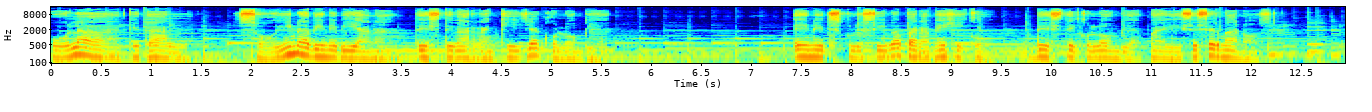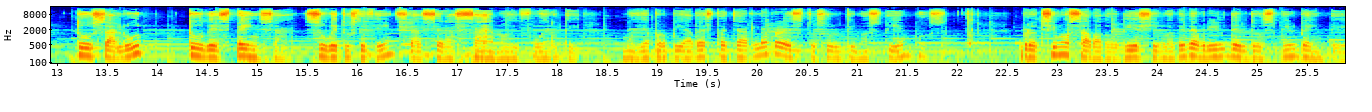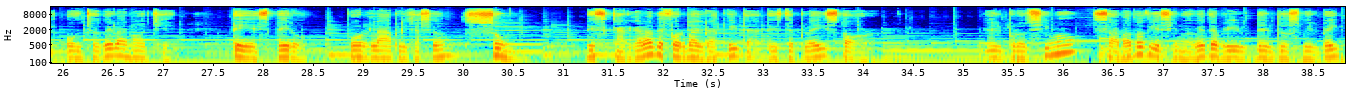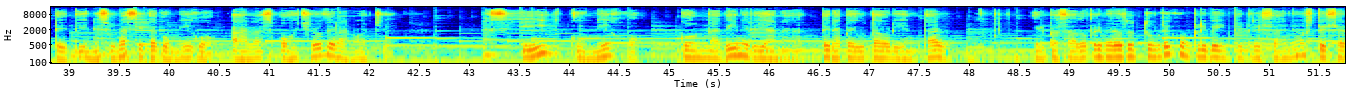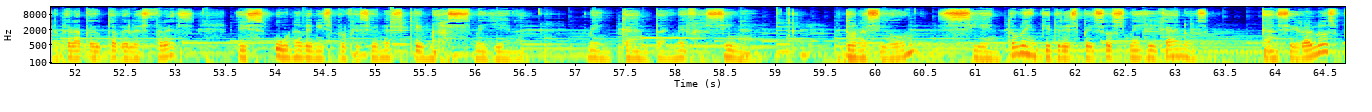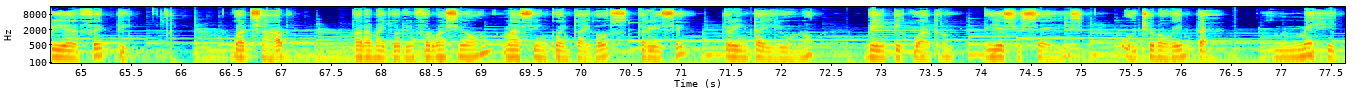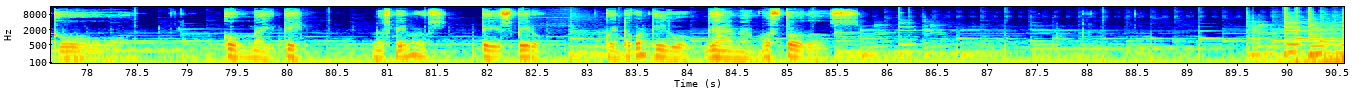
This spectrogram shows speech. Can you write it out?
Hola, ¿qué tal? Soy Nadine Viana desde Barranquilla, Colombia. En exclusiva para México, desde Colombia, países hermanos. Tu salud, tu despensa, sube tus defensas, serás sano y fuerte. Muy apropiada esta charla para estos últimos tiempos. Próximo sábado 19 de abril del 2020, 8 de la noche. Te espero por la aplicación Zoom. Descárgala de forma gratuita desde Play Store. El próximo sábado 19 de abril del 2020 tienes una cita conmigo a las 8 de la noche. Sí, conmigo, con Nadine Viana, terapeuta oriental. El pasado 1 de octubre cumplí 23 años de ser terapeuta del estrés. Es una de mis profesiones que más me llenan me encantan, me fascinan. Donación 123 pesos mexicanos. Cancélalos vía Efecti. WhatsApp para mayor información más 52 13 31 24 16 890 México con Maite. Nos vemos. Te espero. Cuento contigo. Ganamos todos. Música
